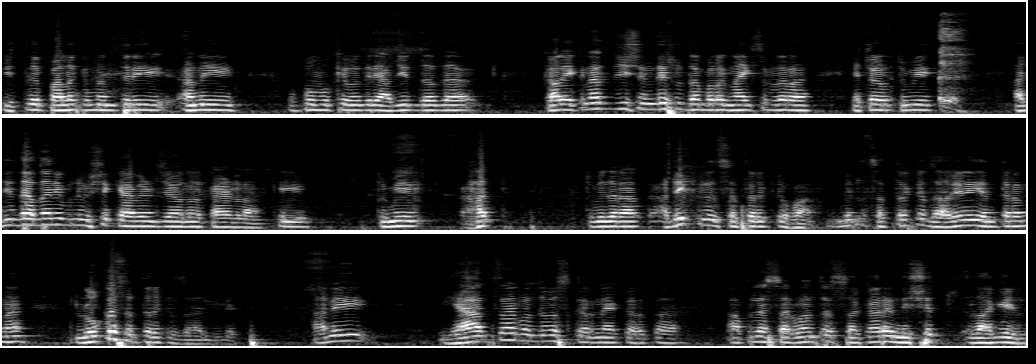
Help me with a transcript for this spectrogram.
इथले पालकमंत्री आणि उपमुख्यमंत्री अजितदादा काल एकनाथजी शिंदे सुद्धा मला नाईक समजा याच्यावर तुम्ही अजितदादांनी पण विषय कॅबिनेटच्या वेळेला काढला की तुम्ही हात तुम्ही जरा अधिक सतर्क व्हा. म्हणजे सतर्क झालेली यंत्रणा लोक सतर्क झालेले आहेत. आणि ह्याचा बंदोबस्त करण्याकरता आपल्या सर्वांचं सहकार्य निश्चित लागेल.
